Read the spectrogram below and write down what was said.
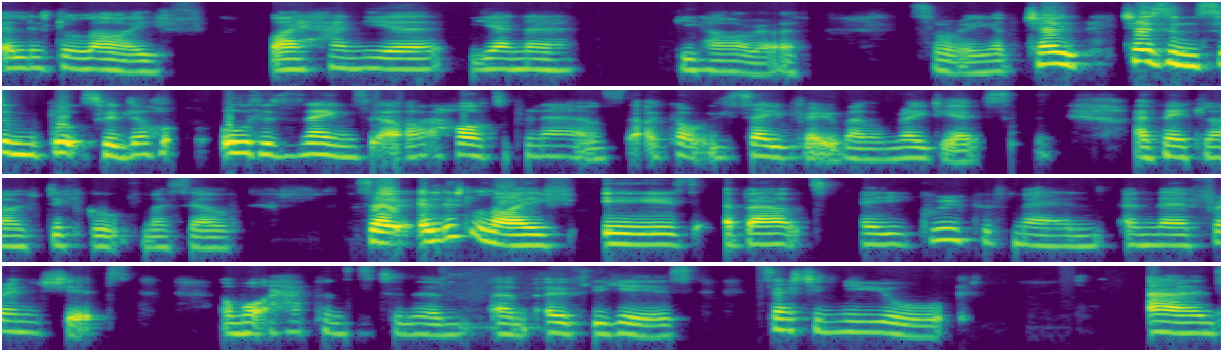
A Little Life by Hanya Yanagihara sorry, I've cho- chosen some books with au- authors' names that are hard to pronounce that I can't really say very well on radio. So I've made life difficult for myself. So, A Little Life is about a group of men and their friendships and what happens to them um, over the years, set in New York. And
